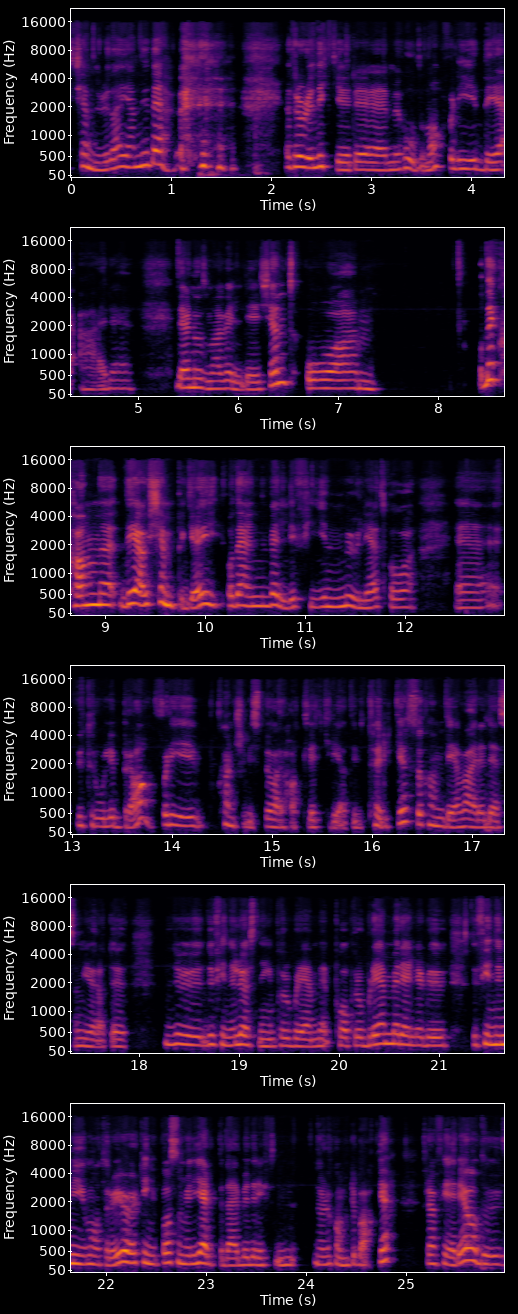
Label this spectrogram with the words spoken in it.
kjenner du deg igjen i det? Jeg tror du nikker eh, med hodet nå, fordi det er, eh, det er noe som er veldig kjent. Og og det, kan, det, er jo kjempegøy, og det er en veldig fin mulighet og eh, utrolig bra. fordi kanskje hvis du har hatt litt kreativ tørke, så kan det være det som gjør at du, du, du finner løsninger problemer, på problemer, eller du, du, finner nye måter å gjøre ting på som vil hjelpe deg i bedriften når du kommer tilbake fra ferie, og du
